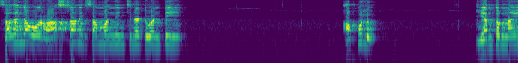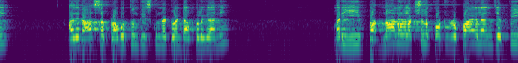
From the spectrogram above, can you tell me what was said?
సహజంగా ఒక రాష్ట్రానికి సంబంధించినటువంటి అప్పులు ఎంత ఉన్నాయి అది రాష్ట్ర ప్రభుత్వం తీసుకున్నటువంటి అప్పులు కానీ మరి ఈ పద్నాలుగు లక్షల కోట్ల రూపాయలు అని చెప్పి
